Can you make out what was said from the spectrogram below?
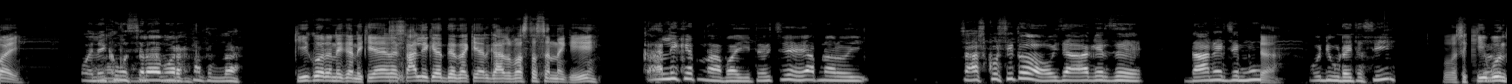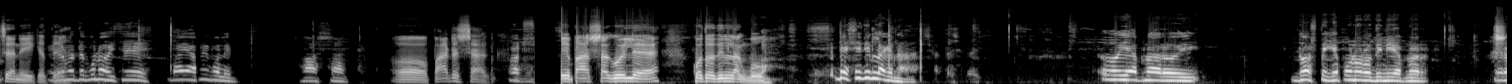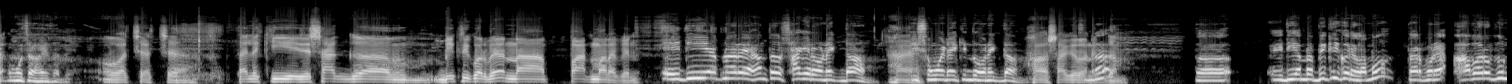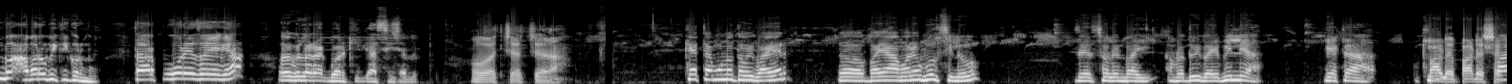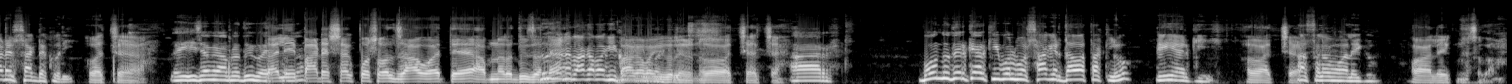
ভাই। ওয়ালাইকুম আসসালাম রহমতুল্লাহ কি করেন এখানে? কি আর কালিকা দেদা কি আর গাছ বাঁচতেছেন নাকি? কালিকেত না ভাই এটা হচ্ছে আপনার ওই চাষ করছি তো ওই যে আগের যে ধানের যে মুখ আচ্ছা। ওইটি উঠাইতেছি। ও আচ্ছা কি বুনছেন এই ক্ষেতে? এর মধ্যে মনে হয়েছে ভাই আপনি বলেন হ্যাঁ শাক। ও পাটের শাক? পাট এই পাট শাক হইলে কতদিন লাগবো? বেশি দিন লাগে না। ওই আপনার ওই দশ থেকে পনেরো দিনই আপনার উঁচা হয়ে যাবে। ও আচ্ছা আচ্ছা। তাহলে কি এই যে শাক বিক্রি করবেন না পাট মারাবেন? এইটি আপনার এখন তো শাকের অনেক দাম। হ্যাঁ। এই সময়টায় কিন্তু অনেক দাম। হ্যাঁ শাকের অনেক দাম। তো এটি আমরা বিক্রি করে এলামও তারপরে আবারও বুনবো আবারও বিক্রি করব। তারপরে জায়গা ওইগুলো রাখব আর কি গাছ হিসাবে। ও আচ্ছা আচ্ছা। ক্ষেতটা মূলত ওই ভাইয়ের। তো ভাইয়া আমারও বলছিল যে চলেন ভাই আমরা দুই ভাই মিলিয়া একটা পাটের শাকটা করি। আচ্ছা। এই হিসাবে আমরা দুই ভাই তাহলে পাটের শাক ফসল যা হয়তে আপনারা দুজনে ভাগাভাগি ভাগাভাগি করে ও আচ্ছা আচ্ছা। আর বন্ধুদেরকে আর কি বলব শাকের দাওয়া থাকল এই আর কি। ও আচ্ছা। আসসালামু আলাইকুম। ওয়ালাইকুম আসসালাম।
